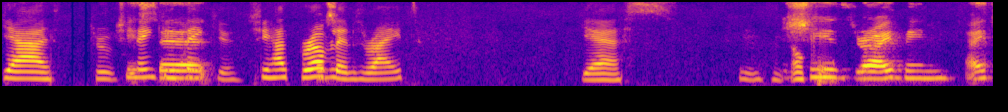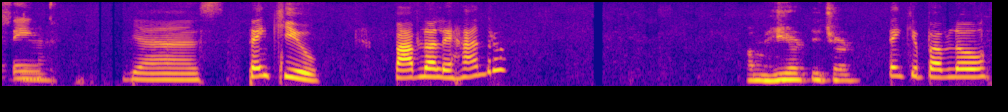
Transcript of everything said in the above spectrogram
Yeah, true. She thank you, thank you. She has problems, right? Yes. Mhm, Okay. She's driving, I think. Yes. Thank you. Pablo Alejandro. I'm here, teacher. Thank you, Pablo.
